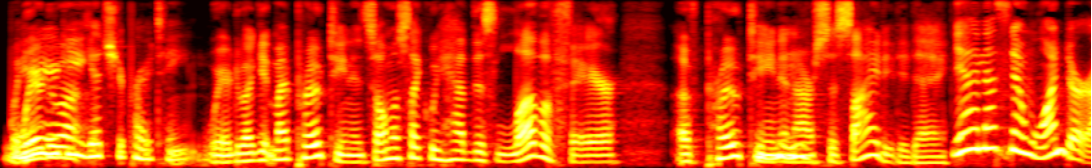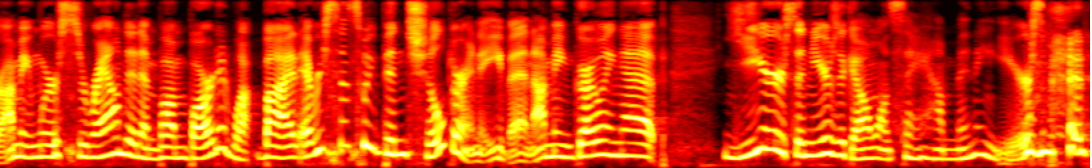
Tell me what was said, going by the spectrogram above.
Where, do, I, you get your protein? where do I get my protein? It's almost like we have this love affair of protein Mm-hmm. in our society today. Yeah, and that's no wonder. I mean, we're surrounded and bombarded by it ever since we've been children, even. I mean, growing up years and years ago, I won't say how many years, but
